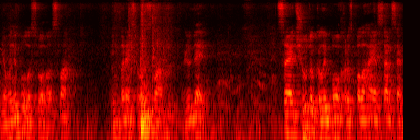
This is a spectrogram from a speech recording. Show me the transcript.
В нього не було свого осла. Він бере цього осла в людей. Це чудо, коли Бог розполагає серце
